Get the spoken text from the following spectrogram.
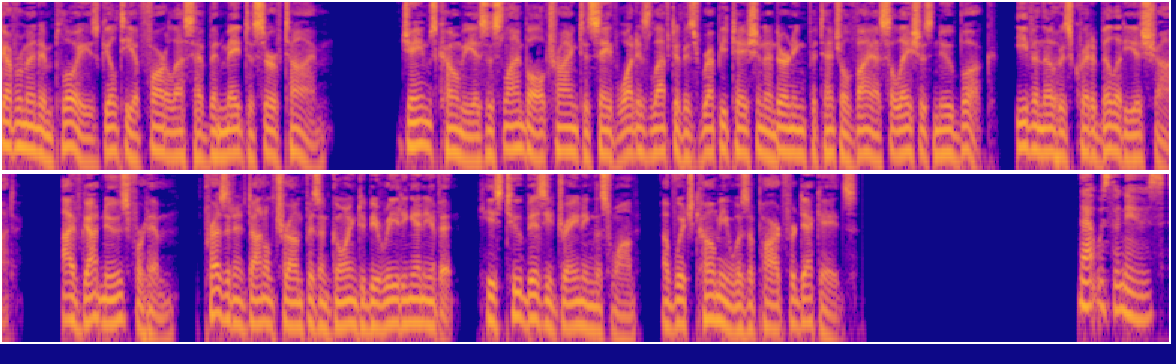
government employees guilty of far less have been made to serve time. James Comey is a slimeball trying to save what is left of his reputation and earning potential via salacious new book, even though his credibility is shot. I've got news for him, President Donald Trump isn't going to be reading any of it, he's too busy draining the swamp, of which Comey was a part for decades. That was the news.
